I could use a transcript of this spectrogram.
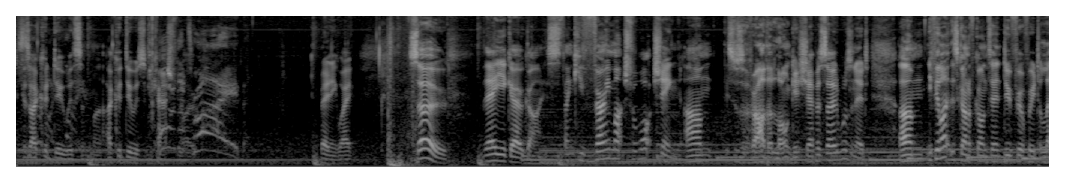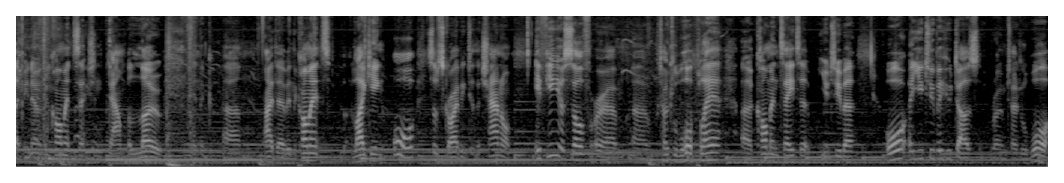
Because I could do with some, uh, I could do with some cash flow. But anyway, so there you go, guys. Thank you very much for watching. Um, this was a rather longish episode, wasn't it? Um, if you like this kind of content, do feel free to let me know in the comment section down below, um, either in the comments, liking, or subscribing to the channel. If you yourself are a, a Total War player, a commentator, YouTuber, or a YouTuber who does Rome Total War,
